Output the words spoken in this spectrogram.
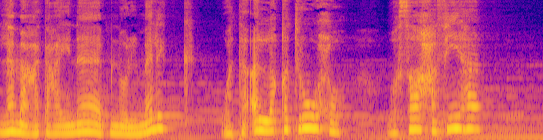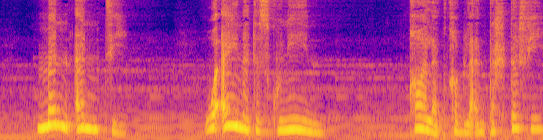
لمعت عينا ابن الملك وتألقت روحه وصاح فيها من أنت؟ وأين تسكنين؟ قالت قبل أن تختفي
